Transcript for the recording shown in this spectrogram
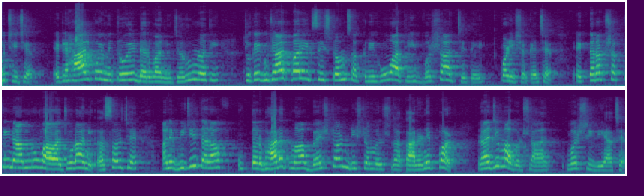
ઓછી છે. એટલે હાલ કોઈ મિત્રોએ ડરવાની જરૂર નથી. જોકે ગુજરાત પર એક સિસ્ટમ સક્રિય હોવાથી વરસાદ છે તે પડી શકે છે. એક તરફ શક્તિ નામનું વાવાઝોડાની અસર છે અને બીજી તરફ ઉત્તર ભારતમાં વેસ્ટર્ન ડિસ્ટર્બન્સના કારણે પણ રાજ્યમાં વરસાદ વરસી રહ્યા છે.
